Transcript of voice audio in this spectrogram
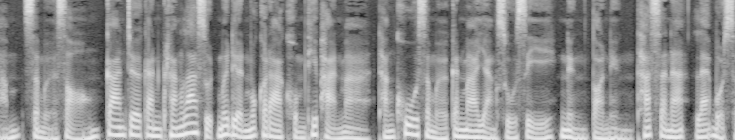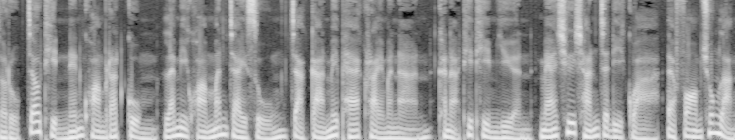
3 เสมอ 2 การเจอกันครั้งล่าสุดเมื่อเดือนมกราคมที่ผ่านมา ทั้งคู่เสมอกันมาอย่างสูสี 1 ต่อ 1 ทัศนะและบทสรุปเจ้าถิ่นเน้นความรัดกุม และมีความมั่นใจสูงจากการไม่แพ้ใครมานาน ขณะที่ทีมเยือน แม้ชื่อชั้นจะดีกว่า แต่ฟอร์มช่วงหลัง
